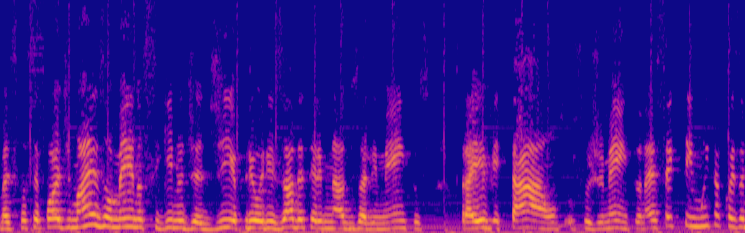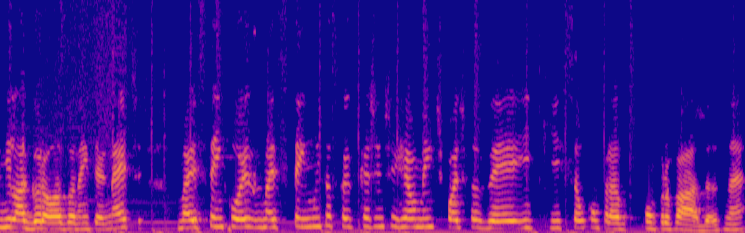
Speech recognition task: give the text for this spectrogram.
mas você pode mais ou menos seguir no dia a dia, priorizar determinados alimentos para evitar o surgimento, né? Sei que tem muita coisa milagrosa na internet, mas tem coisas, mas tem muitas coisas que a gente realmente pode fazer e que são comprovadas, né?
